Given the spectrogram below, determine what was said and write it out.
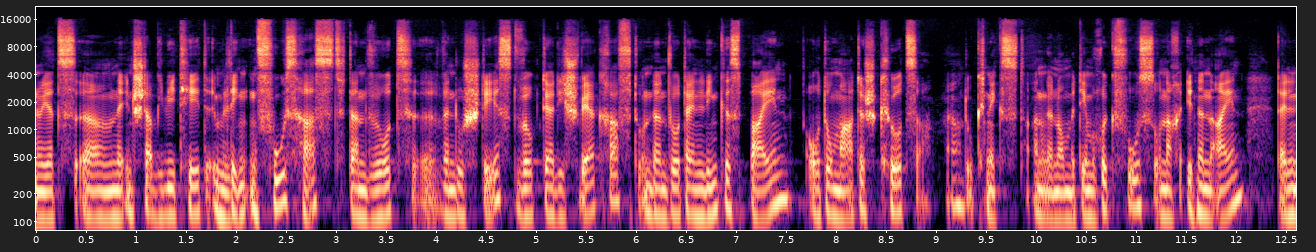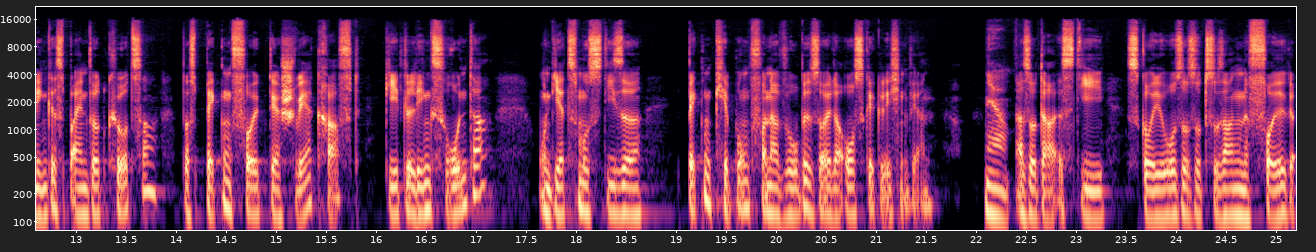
du jetzt ähm, eine Instabilität im linken Fuß hast, dann wird, äh, wenn du stehst, wirkt ja die Schwerkraft und dann wird dein linkes Bein automatisch kürzer. Ja, du knickst angenommen mit dem Rückfuß so nach innen ein, dein linkes Bein wird kürzer, das Becken folgt der Schwerkraft, geht links runter und jetzt muss diese Beckenkippung von der Wirbelsäule ausgeglichen werden. Ja. Also da ist die Skoliose sozusagen eine Folge.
